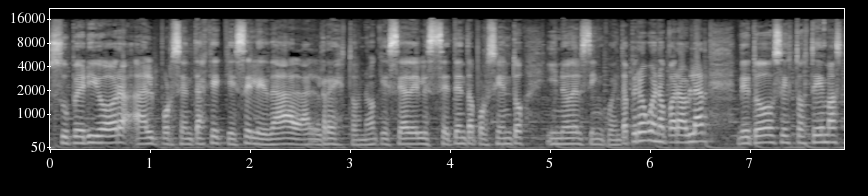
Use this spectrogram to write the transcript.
superior al porcentaje que se le da al resto, ¿no? que sea del 70% y no del 50%. Pero bueno, para hablar de todos estos temas,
